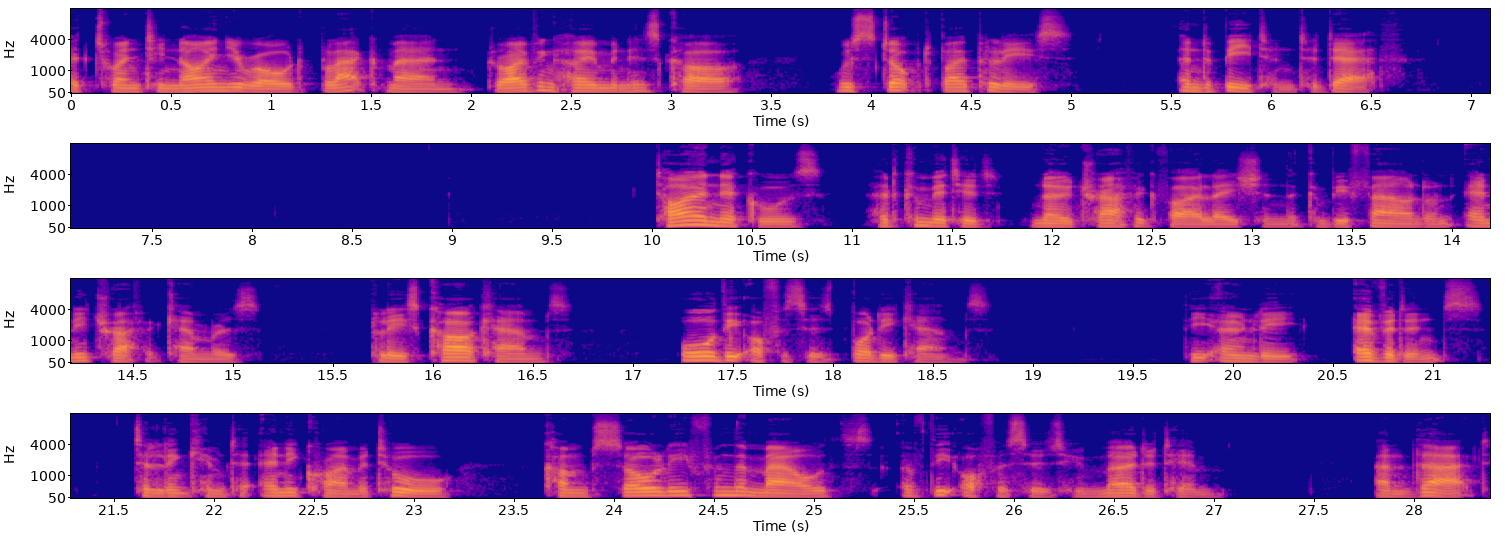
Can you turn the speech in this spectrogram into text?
a 29 year old black man driving home in his car was stopped by police and beaten to death. Tyre Nichols had committed no traffic violation that can be found on any traffic cameras, police car cams, or the officer's body cams. The only evidence to link him to any crime at all comes solely from the mouths of the officers who murdered him, and that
